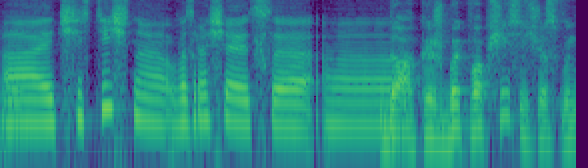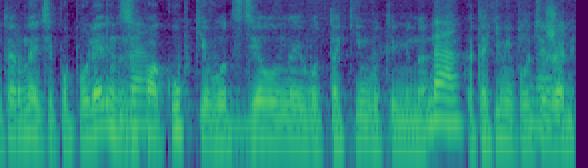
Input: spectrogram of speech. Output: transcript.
А, Частично возвращаются... э, Да, кэшбэк вообще сейчас в интернете популярен за Да. покупки, вот сделанные вот таким вот именно Да. такими платежами.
